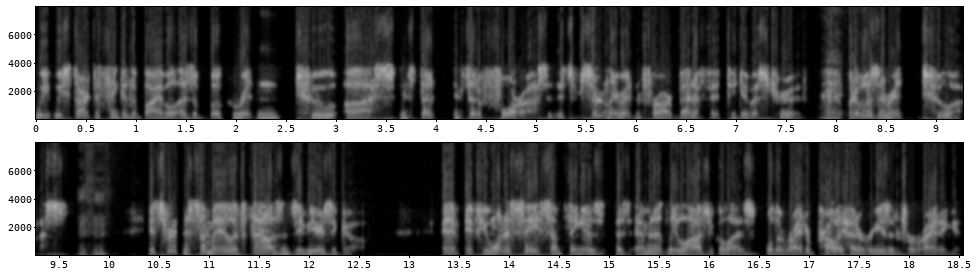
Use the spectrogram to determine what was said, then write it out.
We, we start to think of the Bible as a book written to us instead instead of for us. It's certainly written for our benefit to give us truth, right. but it wasn't written to us. hmm It's written to somebody who lived thousands of years ago. And if, if you want to say something as, as eminently logical as, well, the writer probably had a reason for writing it.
